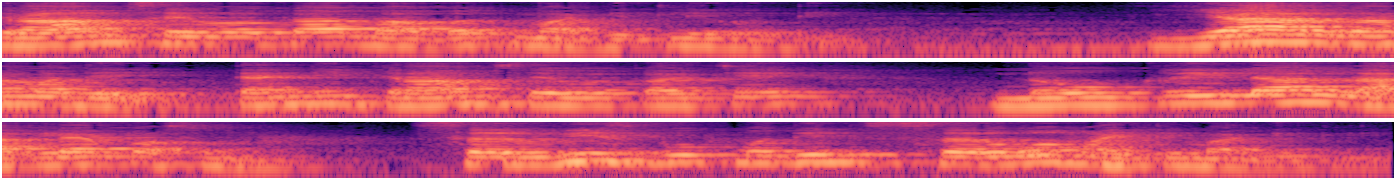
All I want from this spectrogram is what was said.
ग्रामसेवकाबाबत मागितली होती. या अर्जामध्ये त्यांनी ग्रामसेवकाचे नोकरीला लागल्यापासून सर्व्हिस बुकमधील सर्व माहिती मागितली.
